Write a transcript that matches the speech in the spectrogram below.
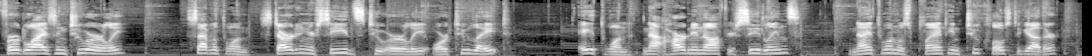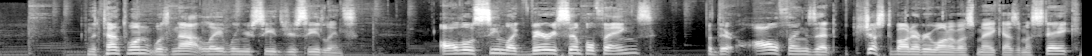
fertilizing too early, seventh one starting your seeds too early or too late, eighth one not hardening off your seedlings, Ninth one was planting too close together. And the tenth one was not labeling your seeds your seedlings. All those seem like very simple things, but they're all things that just about every one of us make as a mistake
